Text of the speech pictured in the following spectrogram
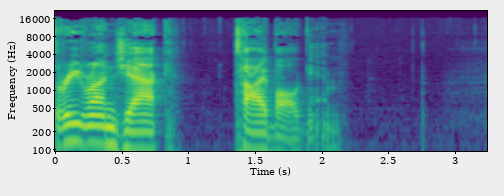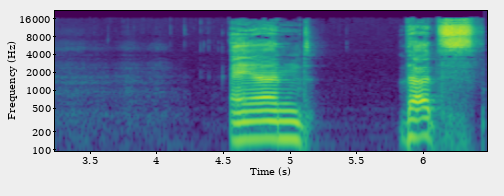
Three run jack, tie ball game. And that's,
